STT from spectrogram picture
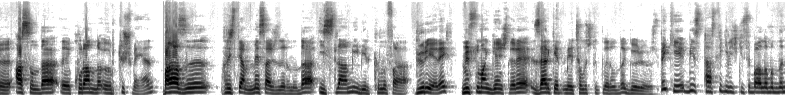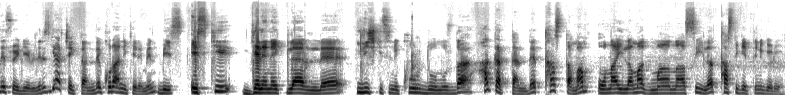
e, aslında e, Kur'an'la örtüşmeyen bazı Hristiyan mesajlarını da İslami bir kılıfa bürüyerek Müslüman gençlere zerk etmeye çalıştıklarını da görüyoruz. Peki biz tasdik ilişkisi bağlamında ne söyleyebiliriz? Gerçekten de Kur'an-ı Kerim'in biz eski geleneklerle ilişkisini kurduğumuzda hakikaten de tas tamam onaylamak manasıyla tasdik ettiğini görüyoruz.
